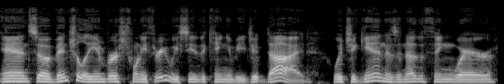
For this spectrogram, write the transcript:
And so eventually in verse 23, we see the king of Egypt died, which again is another thing where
